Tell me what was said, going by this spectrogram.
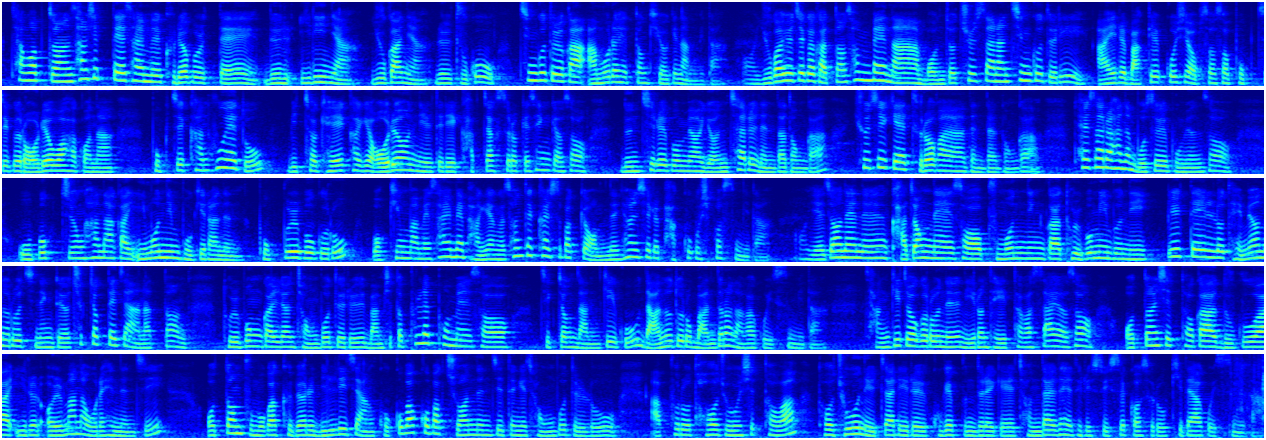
창업 전 30대 삶을 그려볼 때 늘 일이냐, 육아냐를 두고 친구들과 암울해 했던 기억이 납니다. 어, 육아휴직을 갔던 선배나 먼저 출산한 친구들이 아이를 맡길 곳이 없어서 복직을 어려워하거나 복직한 후에도 미처 계획하기 어려운 일들이 갑작스럽게 생겨서 눈치를 보며 연차를 낸다던가 휴직에 들어가야 된다던가 퇴사를 하는 모습을 보면서 오복 중 하나가 이모님 복이라는 복불복으로 워킹맘의 삶의 방향을 선택할 수밖에 없는 현실을 바꾸고 싶었습니다. 어, 예전에는 가정 내에서 부모님과 돌보미분이 1대1로 대면으로 진행되어 축적되지 않았던 돌봄 관련 정보들을 맘시터 플랫폼에서 직접 남기고 나누도록 만들어 나가고 있습니다. 장기적으로는 이런 데이터가 쌓여서 어떤 시터가 누구와 일을 얼마나 오래 했는지, 어떤 부모가 급여를 밀리지 않고 꼬박꼬박 주었는지 등의 정보들로 앞으로 더 좋은 시터와 더 좋은 일자리를 고객분들에게 전달해 드릴 수 있을 것으로 기대하고 있습니다.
